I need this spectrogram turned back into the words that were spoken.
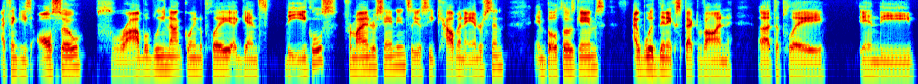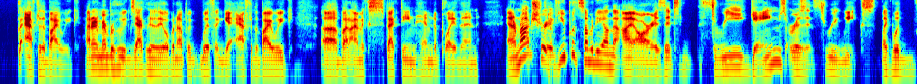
I think he's also probably not going to play against the Eagles, from my understanding. So you'll see Calvin Anderson in both those games. I would then expect Vaughn uh, to play in the after the bye week. I don't remember who exactly they open up with after the bye week, uh, but I'm expecting him to play then. And I'm not sure if you put somebody on the IR, is it three games or is it three weeks? Like, would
